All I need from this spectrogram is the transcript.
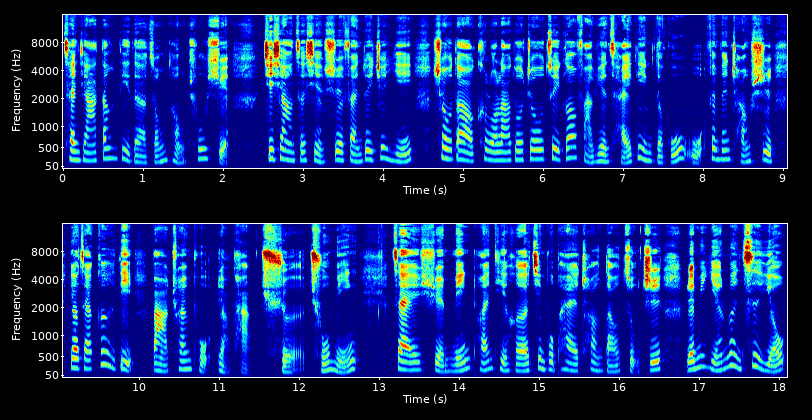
参加当地的总统初选。迹象则显示，反对阵营受到科罗拉多州最高法院裁定的鼓舞，纷纷尝试要在各地把川普让他除除名。在在选民团体和进步派倡导组织“人民言论自由”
